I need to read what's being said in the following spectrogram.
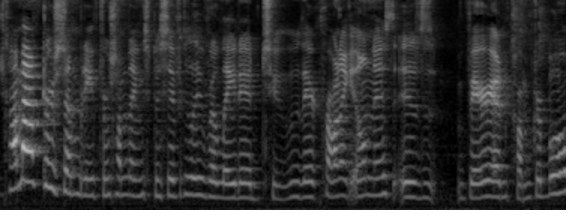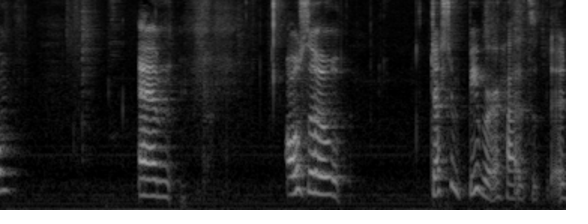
come after somebody for something specifically related to their chronic illness is very uncomfortable. And also, Justin Bieber has a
